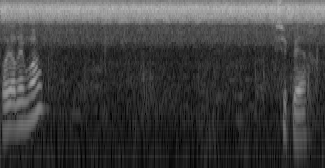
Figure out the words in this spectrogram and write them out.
Regardez-moi. Super.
